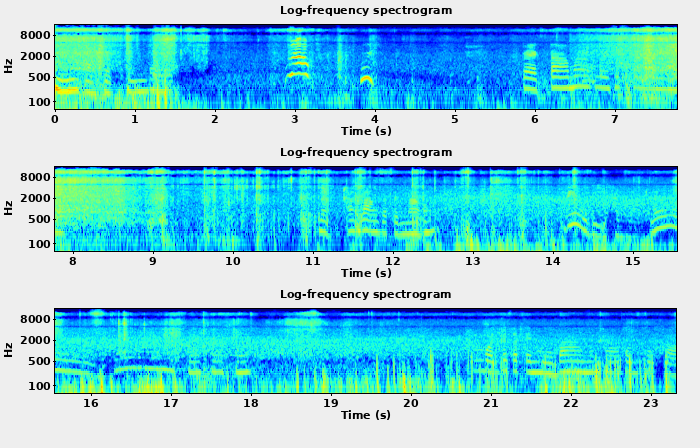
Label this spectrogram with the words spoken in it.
หิมะออกจากพื้นได้ Wow! อุ้ยแปลกตามากเลยทุกคนน่ะข้างล่างจะเป็นน้ำวิวดีขนาดเลยข้างบนก็จะเป็นหมู่บ้านนะคะบนภูเขา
